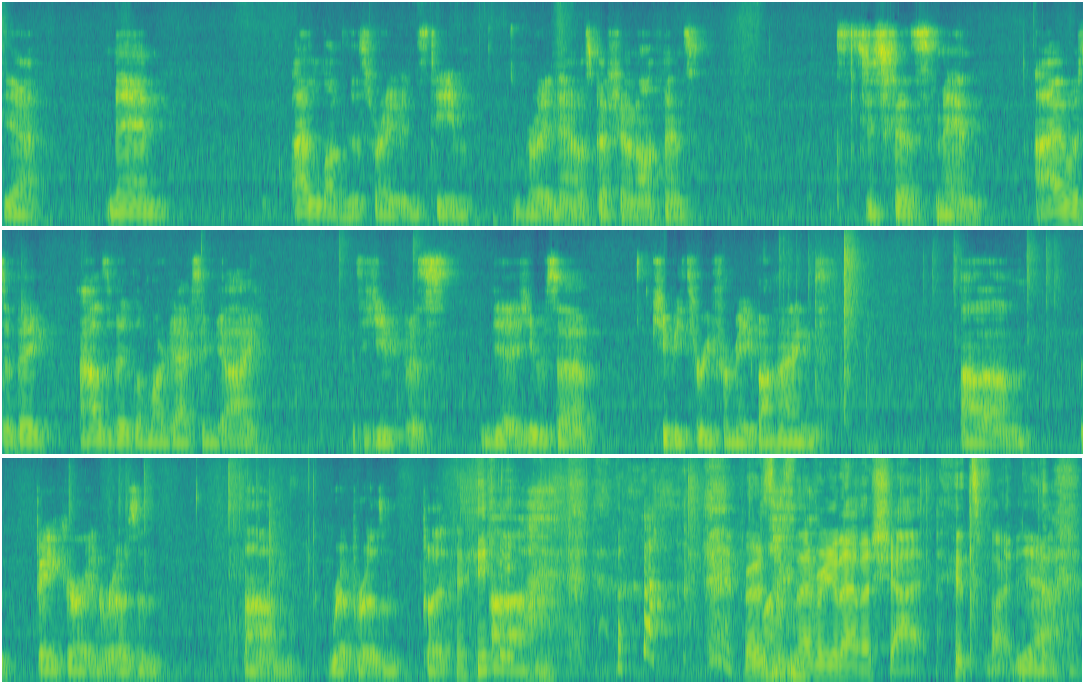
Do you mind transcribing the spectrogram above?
Yeah, man, I love this Ravens team right now, especially on offense. It's just because, man, I was a big I was a big Lamar Jackson guy. He was yeah he was a QB three for me behind um, Baker and Rosen, um, Rip Rosen, but uh, Rosen's never gonna have a shot. It's fine. Yeah,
